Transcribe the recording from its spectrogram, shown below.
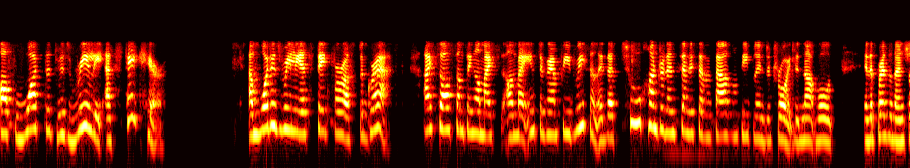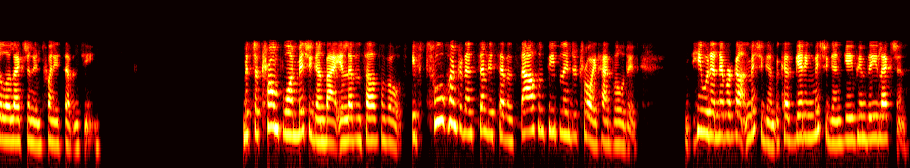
of what is really at stake here, and what is really at stake for us to grasp. I saw something on my on my Instagram feed recently that 277,000 people in Detroit did not vote in the presidential election in 2017. Mr. Trump won Michigan by 11,000 votes. If 277,000 people in Detroit had voted, he would have never gotten Michigan because getting Michigan gave him the election.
